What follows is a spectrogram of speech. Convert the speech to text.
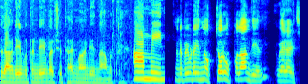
പിതാവിന്റെയും പുത്രന്റെയും പരിശുദ്ധാത്മാവിന്റെയും നാമത്തിൽ. ആമേൻ. എന്റെ പ്രിയപ്പെട്ട ഇന്ന് ഒക്ടോബർ മുപ്പതാം തീയതി വ്യാഴാഴ്ച.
